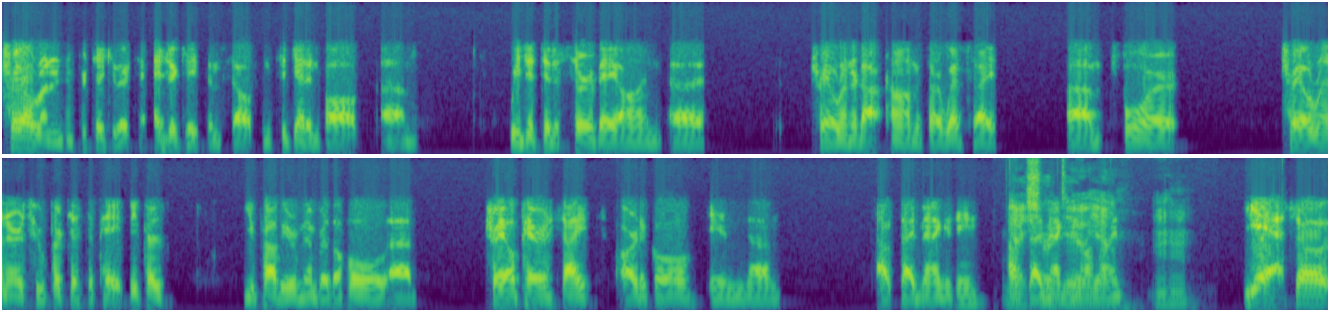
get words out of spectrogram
trail runners in particular to educate themselves and to get involved. Um, we just did a survey on uh, trailrunner.com. It's our website um, for trail runners who participate because you probably remember the whole uh, trail parasite article in um, Outside Magazine, Outside sure Magazine do, Online. Yeah. Mm-hmm. yeah. So,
